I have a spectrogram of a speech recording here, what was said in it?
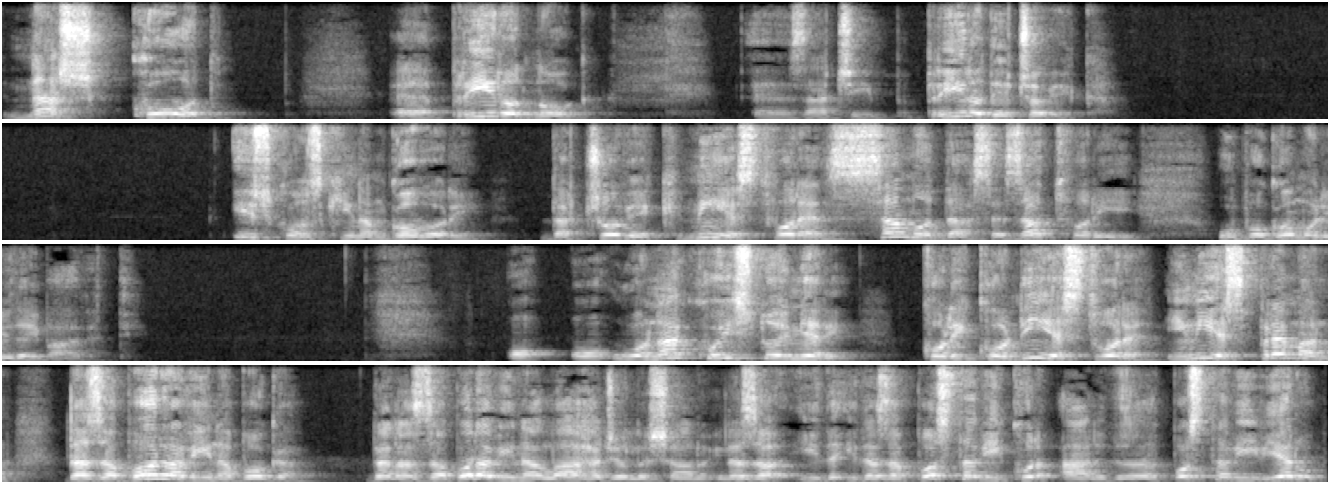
Naš kod e, prirodnog, e, znači prirode čovjeka, iskonski nam govori da čovjek nije stvoren samo da se zatvori u bogomolju da ibadeti. O, o, u onako istoj mjeri, koliko nije stvoren i nije spreman da zaboravi na Boga, da nas zaboravi na Allaha Đelešanu i, za, i, da, i da zapostavi Kur'an, da zapostavi vjeru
